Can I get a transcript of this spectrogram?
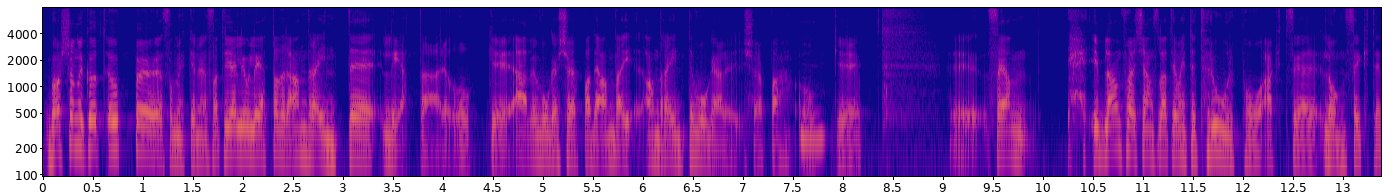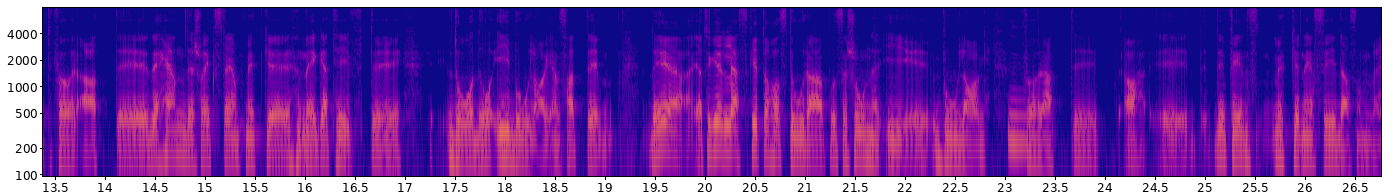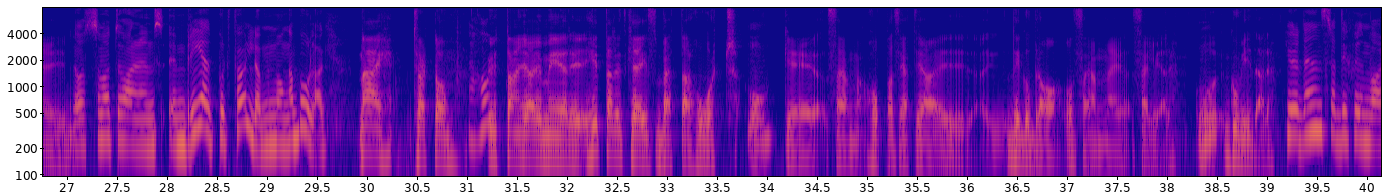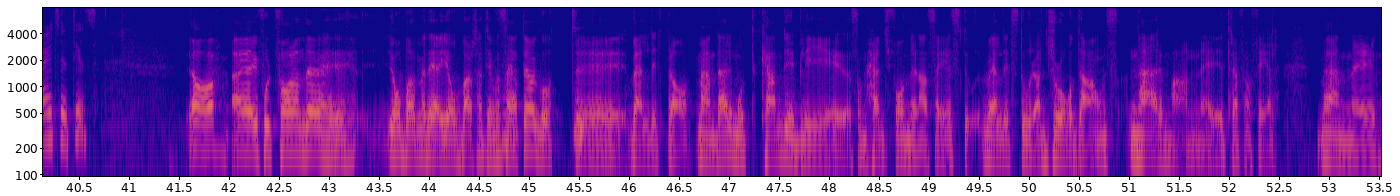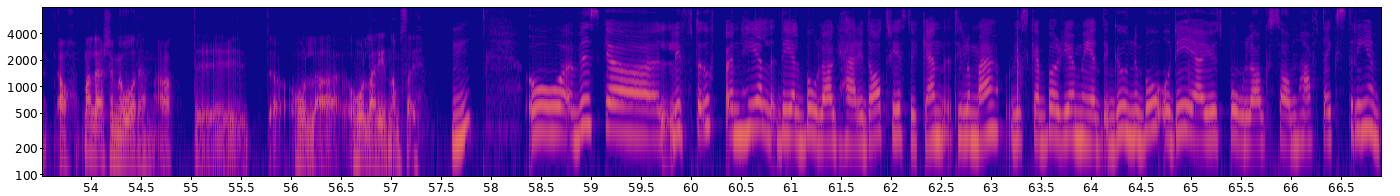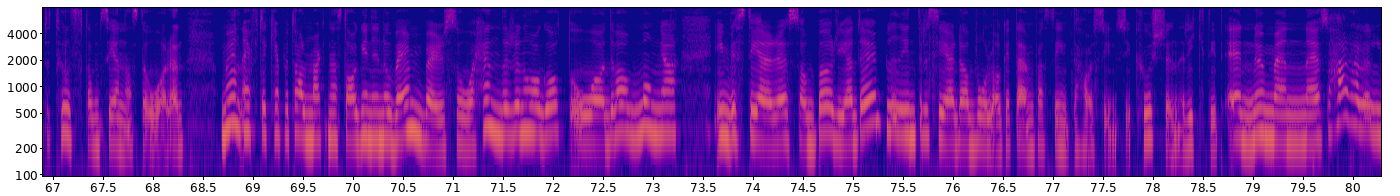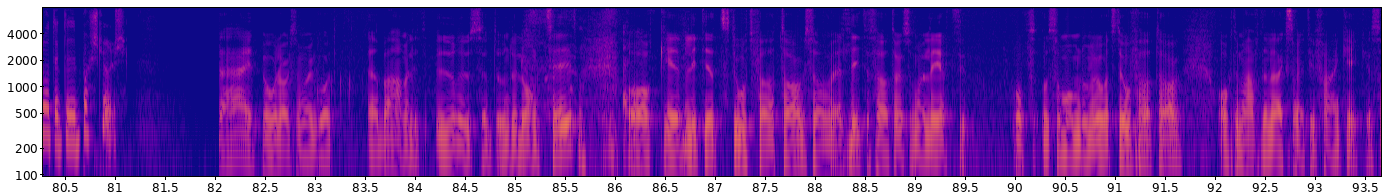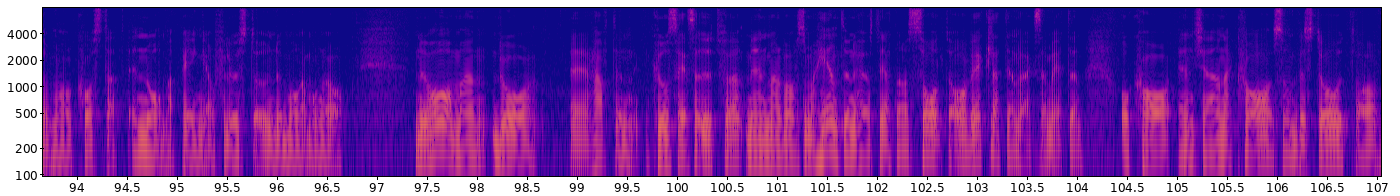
Börsen har gått upp eh, så mycket nu så det gäller att leta där andra inte letar och eh, även våga köpa det andra, andra inte vågar köpa. Mm. Och, eh, sen ibland får jag känslan att jag inte tror på aktier långsiktigt för att det händer så extremt mycket negativt då och då i bolagen. Så att det, är, jag tycker det är läskigt att ha stora positioner i bolag. Mm. för att ja, Det finns mycket nedsida. Som... Det låter som att du har en, en bred portfölj då, med många bolag. Nej, tvärtom. Utan jag är mer, hittar ett case, bettar hårt mm. och eh, sen hoppas jag att jag, det går bra och sen eh, säljer och mm. går vidare. Hur har den strategin varit hittills? Ja, jag är fortfarande eh, jobbar med det jag jobbar. så jag får säga att det har gått mm. eh, väldigt bra. Men däremot kan det bli, som hedgefonderna säger, väldigt stora drawdowns när man eh, träffar fel. Men eh, ja, man lär sig med åren att hålla, hålla inom sig. Mm. Och vi ska lyfta upp en hel del bolag här idag. Tre stycken till och med. Vi ska börja med Gunnebo. Och det är ju ett bolag som haft det extremt tufft de senaste åren. Men efter kapitalmarknadsdagen i november så hände det något. och Det var många investerare som började bli intresserade av bolaget även fast det inte har synts i kursen riktigt ännu. Men eh, så här har det låtit i Börslunch. Det här är ett bolag som har gått erbarmligt uruselt under lång tid. Och ett litet stort företag som, ett litet företag som har levt som om de vore ett storföretag. Och de har haft en verksamhet i Frankrike som har kostat enorma pengar och förluster under många, många år. Nu har man då eh, haft en kursresa utför. Men man, vad som har hänt under hösten är att man har sålt och avvecklat den verksamheten och har en kärna kvar som består av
